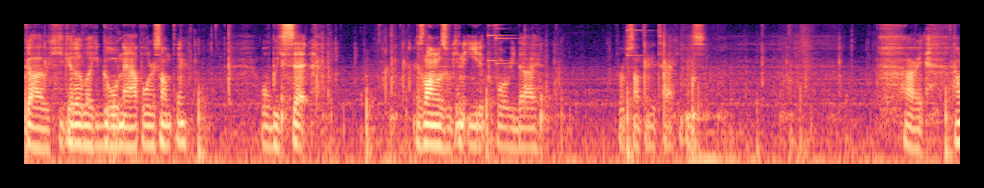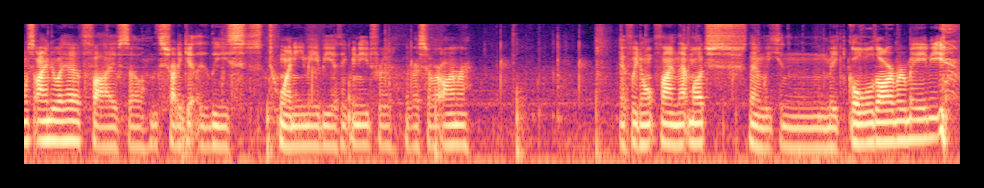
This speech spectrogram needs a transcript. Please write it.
God, we could get a, like a golden apple or something. We'll be set. As long as we can eat it before we die. From something attacking us. Alright, how much iron do I have? Five, so let's try to get at least 20 maybe I think we need for the rest of our armor. If we don't find that much, then we can make gold armor maybe.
